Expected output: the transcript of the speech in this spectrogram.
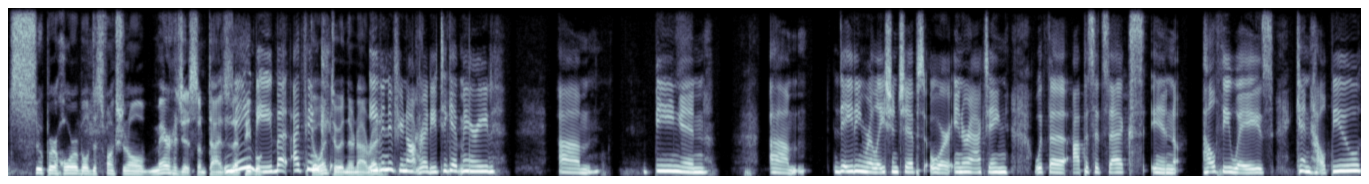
super horrible dysfunctional marriages sometimes. maybe, but I think go into it and they're not ready. Even if you're not ready to get married, um, being in, um, dating relationships or interacting with the opposite sex in healthy ways can help you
